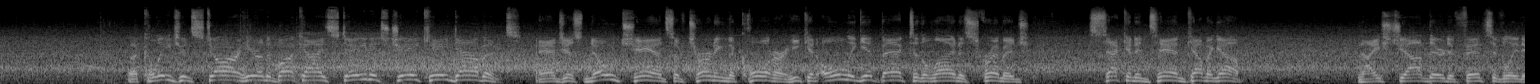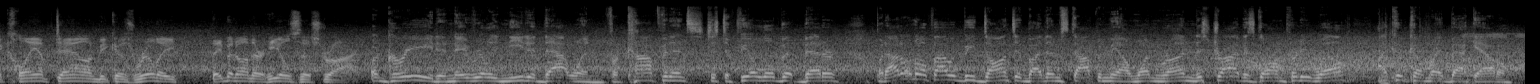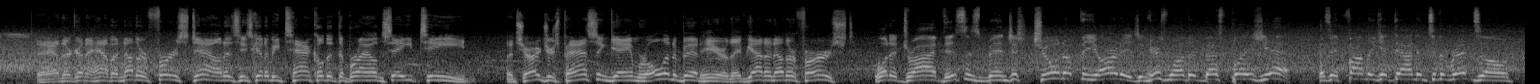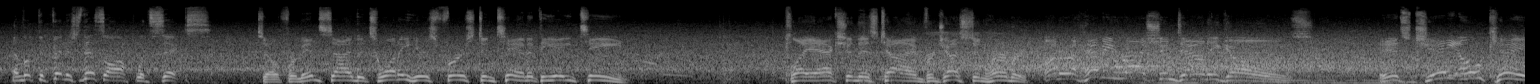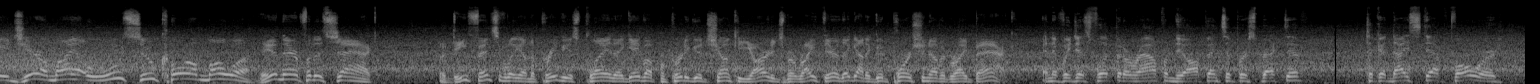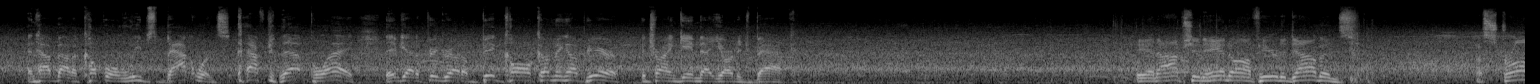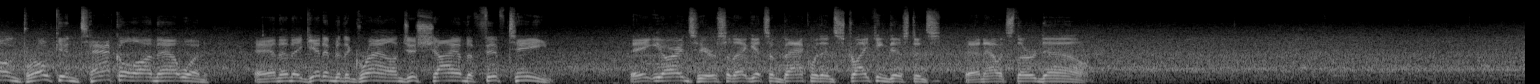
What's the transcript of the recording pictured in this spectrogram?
A collegiate star here in the Buckeye State, it's J.K. Dobbins. And just no chance of turning the corner. He can only get back to the line of scrimmage. Second and 10 coming up. Nice job there defensively to clamp down because really they've been on their heels this drive. Agreed, and they really needed that one for confidence, just to feel a little bit better. But I don't know if I would be daunted by them stopping me on one run. This drive has gone pretty well. I could come right back at them. And they're going to have another first down as he's going to be tackled at the Browns 18. The Chargers passing game rolling a bit here. They've got another first. What a drive. This has been just chewing up the yardage, and here's one of their best plays yet as they finally get down into the red zone and look to finish this off with six. So from inside the 20, here's first and 10 at the 18. Play action this time for Justin Herbert. Under a heavy rush, and down he goes. It's J.O.K. Jeremiah Owusu-Koramoah in there for the sack. But defensively on the previous play, they gave up a pretty good chunky yardage, but right there, they got a good portion of it right back. And if we just flip it around from the offensive perspective, took a nice step forward And how about a couple of leaps backwards after that play? They've got to figure out a big call coming up here to try and gain that yardage back. An option handoff here to Dobbins. A strong broken tackle on that one. And then they get him to the ground just shy of the 15. Eight yards here, so that gets him back within striking distance. And now it's third down.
